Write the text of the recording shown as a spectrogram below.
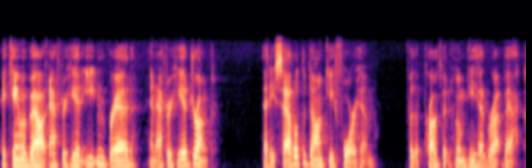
It came about after he had eaten bread and after he had drunk, that he saddled the donkey for him, for the prophet whom he had brought back.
